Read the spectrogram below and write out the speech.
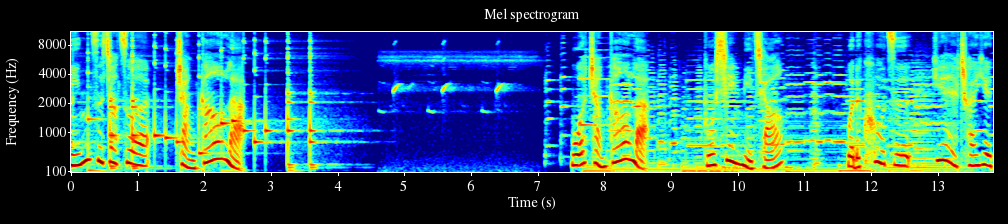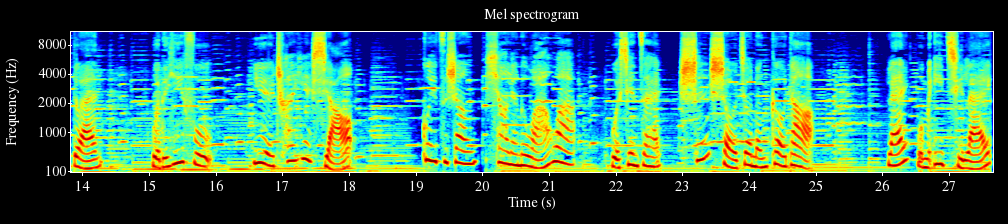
名字叫做《长高了》。我长高了，不信你瞧，我的裤子越穿越短，我的衣服越穿越小。柜子上漂亮的娃娃，我现在伸手就能够到。来，我们一起来，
